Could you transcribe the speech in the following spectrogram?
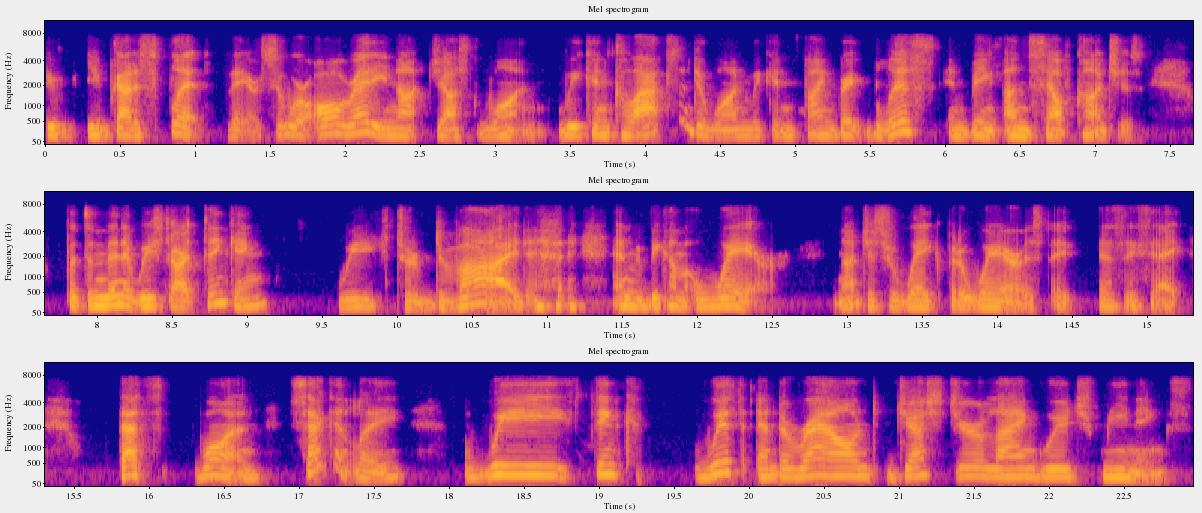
you've got a split there. So we're already not just one. We can collapse into one. We can find great bliss in being unself conscious. But the minute we start thinking, we sort of divide and we become aware, not just awake, but aware, as they as they say. That's one. Secondly, we think with and around gesture, language, meanings.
